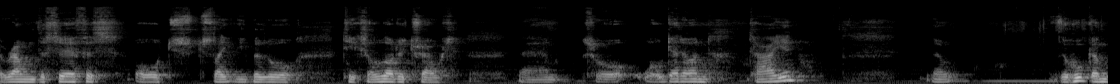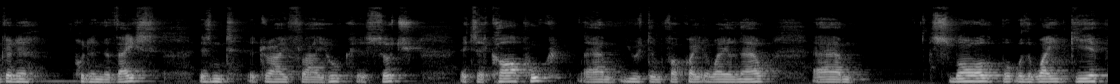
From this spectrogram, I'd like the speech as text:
around the surface or slightly below. Takes a lot of trout. Um, so we'll get on tying. Now, the hook I'm going to put in the vise isn't a dry fly hook as such. It's a carp hook. Um, used them for quite a while now. Um, small but with a wide gape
